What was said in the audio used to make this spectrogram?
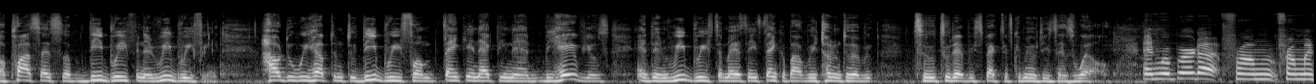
a process of debriefing and rebriefing. How do we help them to debrief from thinking, acting, and behaviors, and then rebrief them as they think about returning to their, to, to their respective communities as well? And Roberta, from from a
